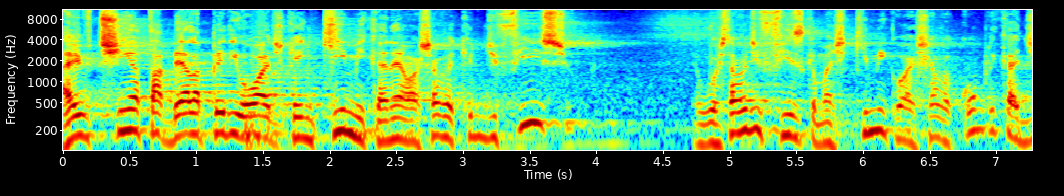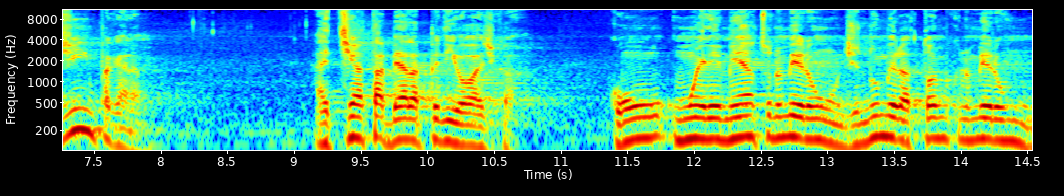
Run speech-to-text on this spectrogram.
Aí tinha tabela periódica em química, né? Eu achava aquilo difícil. Eu gostava de física, mas química eu achava complicadinho pra caramba. Aí tinha a tabela periódica com um elemento número 1, um, de número atômico número 1. Um.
